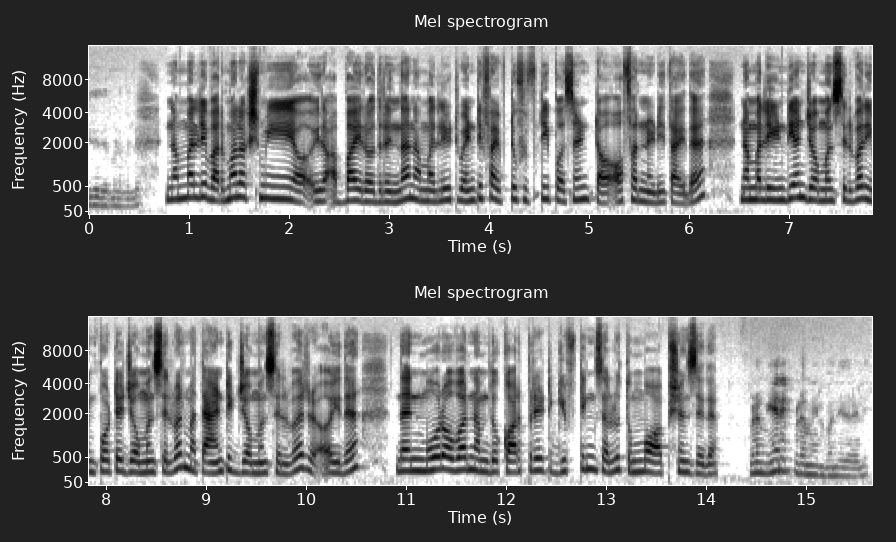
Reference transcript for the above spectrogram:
ಇದಿದೆ ಮೇಡಮ್ ಇಲ್ಲಿ? ನಮ್ಮಲ್ಲಿ ವರ್ಮಲಕ್ಷ್ಮಿ ಹಬ್ಬ ಇರೋದ್ರಿಂದ ನಮ್ಮಲ್ಲಿ twenty five to fifty percent offer ನಡೀತಾ ಇದೆ. ನಮ್ಮಲ್ಲಿ Indian German silver imported German silver ಮತ್ತು ಆ್ಯಂಟಿಕ್ ಜರ್ಮನ್ ಸಿಲ್ವರ್ ಇದೆ. ದೆನ್ ಮೋರ್ ಓವರ್ ನಮ್ಮದು ಕಾರ್ಪೊರೇಟ್ ಗಿಫ್ಟಿಂಗ್ಸಲ್ಲೂ ತುಂಬ ಆಪ್ಷನ್ಸ್ ಇದೆ. ಮೇಡಮ್ ಏನಕ್ಕೆ ಮೇಡಮ್ ಇಲ್ಲಿ ಬಂದಿದ್ದಾರೆ ಇಲ್ಲಿ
